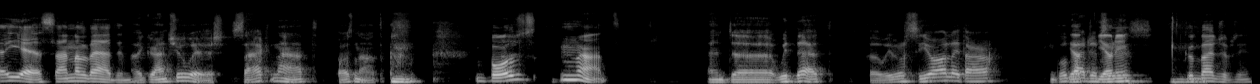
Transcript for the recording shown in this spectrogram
Uh, yes, I'm Aladdin. I grant you wish. Sack not, pause not. Balls not. and uh, with that, uh, we will see you all later. Goodbye, Yep, Yoni. gypsies. Goodbye, Gypsy.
